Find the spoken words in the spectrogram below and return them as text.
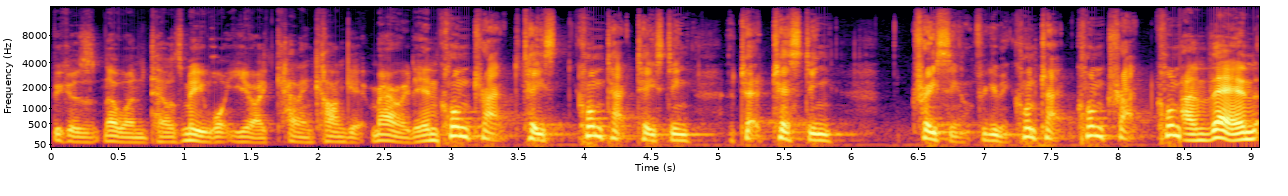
because no one tells me what year I can and can't get married in. Contract taste, contact tasting, testing, tracing, forgive me, contract, contract, contract. And then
